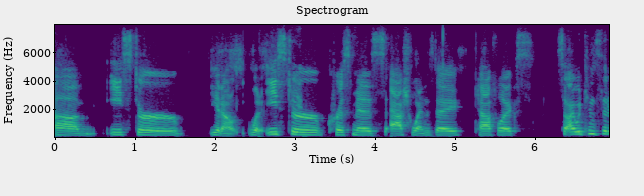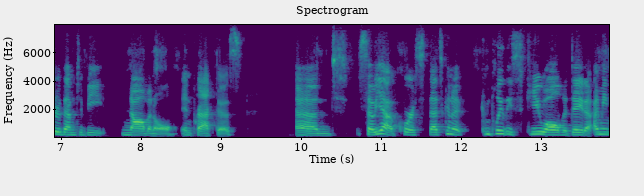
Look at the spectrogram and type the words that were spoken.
um, Easter, you know, what Easter, Christmas, Ash Wednesday Catholics. So I would consider them to be nominal in practice. And so, yeah, of course, that's going to completely skew all the data. I mean,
